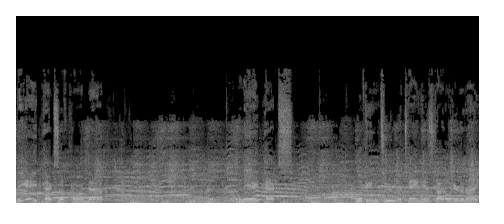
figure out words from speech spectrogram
the apex of combat. The apex looking to retain his title here tonight.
